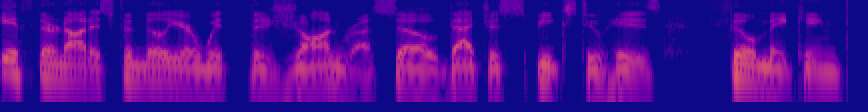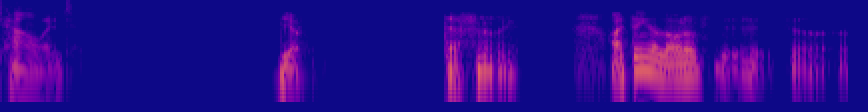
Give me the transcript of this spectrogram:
if they're not as familiar with the genre. So that just speaks to his filmmaking talent. Yep, definitely. I think a lot of, uh,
